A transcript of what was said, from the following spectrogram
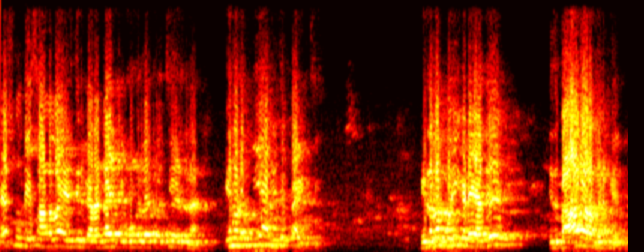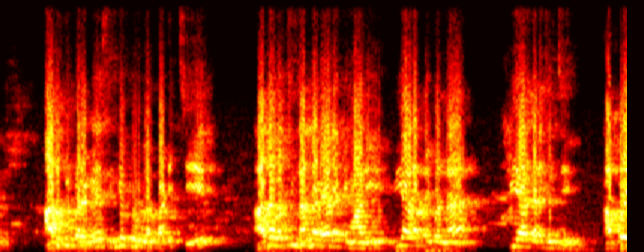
நேஷனல் டே சாங் எல்லாம் எழுதியிருக்கேன் ரெண்டாயிரத்தி மூணுல இருந்து வச்சு எழுதினேன் என்னோட பிஆர் ரிஜெக்ட் ஆயிடுச்சு. இதெல்லாம் பொய் கிடையாது. இதுக்கு ஆதாரம் இருக்கு. அதுக்கு பிறகு சிங்கப்பூர்ல படிச்சு அதை வச்சு நல்ல வேலைக்கு மாறி பிஆர் அப்ளை பண்ண பிஆர் கிடைச்சிருச்சு. அப்ளை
